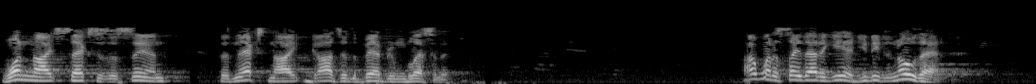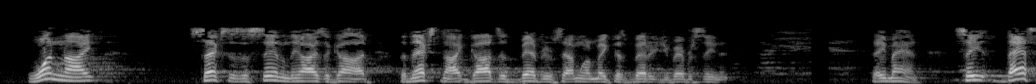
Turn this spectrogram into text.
one night sex is a sin, the next night God's in the bedroom blessing it. I want to say that again. You need to know that. One night, sex is a sin in the eyes of God. The next night, God's in the bedroom saying, I'm going to make this better than you've ever seen it. Amen. See, that's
